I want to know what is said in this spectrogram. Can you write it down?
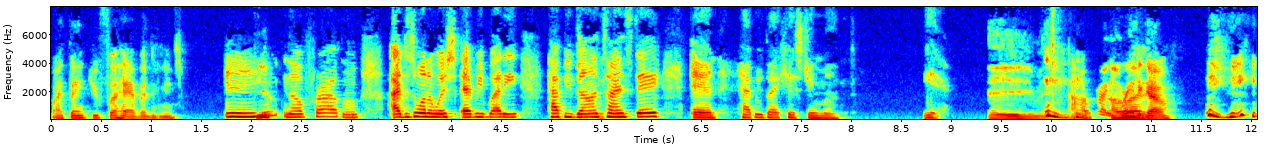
I thank you for having me. Mm-hmm, yeah. No problem. I just want to wish everybody happy Valentine's Day and happy Black History Month. Yeah. Amen. All right. All way right. to go.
